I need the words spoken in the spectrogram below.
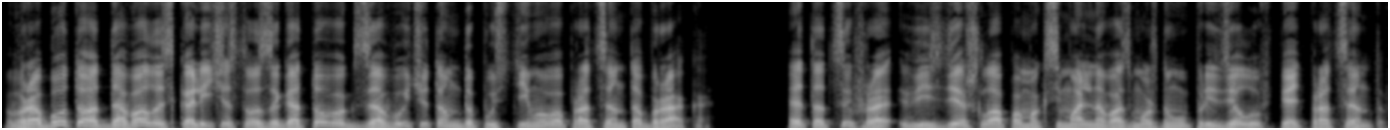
В работу отдавалось количество заготовок за вычетом допустимого процента брака. Эта цифра везде шла по максимально возможному пределу в 5%.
